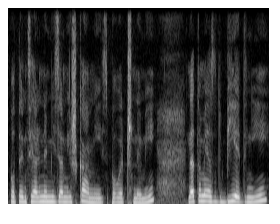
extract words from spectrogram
potencjalnymi zamieszkami społecznymi. Natomiast biedni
